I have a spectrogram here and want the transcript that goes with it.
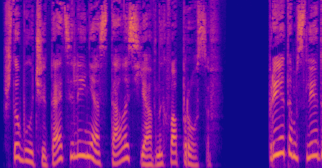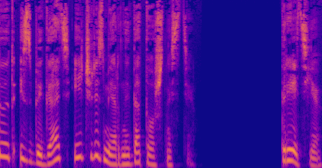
чтобы у читателей не осталось явных вопросов. При этом следует избегать и чрезмерной дотошности. Третье.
